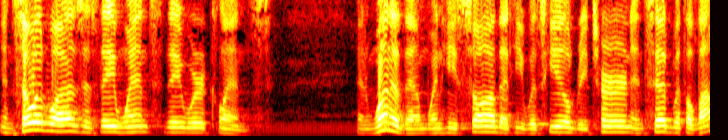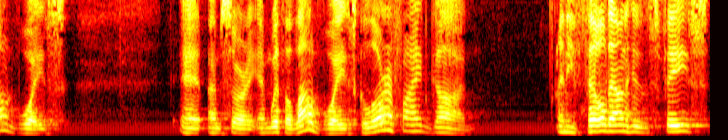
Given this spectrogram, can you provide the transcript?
And so it was, as they went, they were cleansed. And one of them, when he saw that he was healed, returned and said with a loud voice, and, I'm sorry, and with a loud voice, glorified God. And he fell down his face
